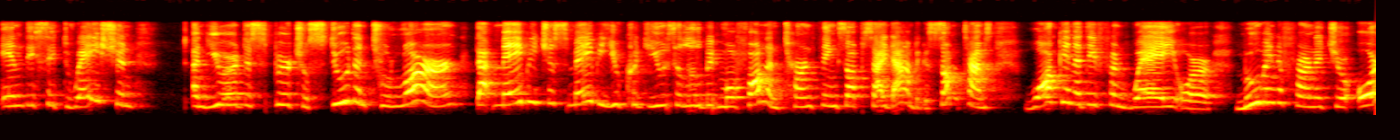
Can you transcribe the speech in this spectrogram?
in this situation and you're the spiritual student to learn that maybe just maybe you could use a little bit more fun and turn things upside down. Because sometimes walking a different way or moving the furniture or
